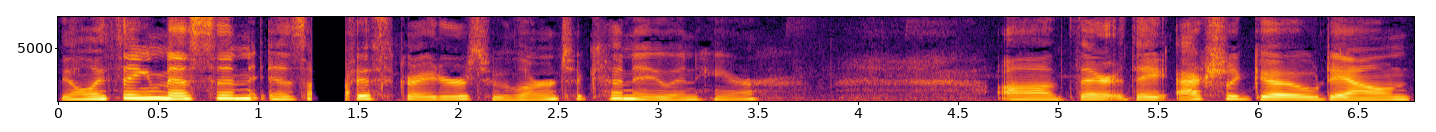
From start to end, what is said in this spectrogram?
the only thing missing is our fifth graders who learn to canoe in here. Uh, they actually go down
